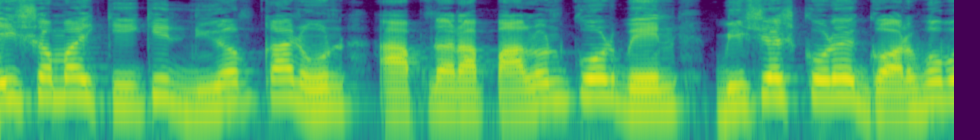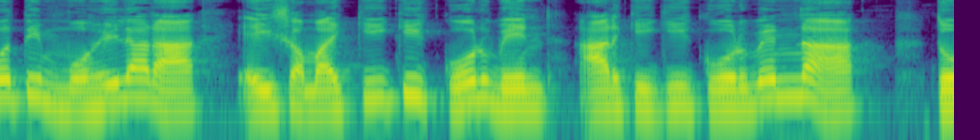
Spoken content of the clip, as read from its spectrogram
এই সময় কি কি নিয়মকানুন আপনারা পালন করবেন, বিশেষ করে গর্ভবতী মহিলারা এই সময় কি কি করবেন আর কি কি করবেন না? তো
